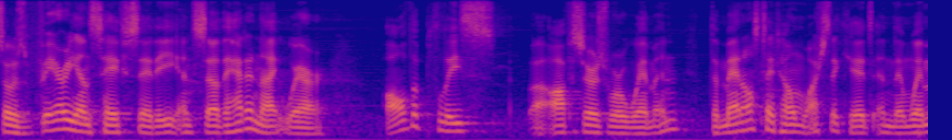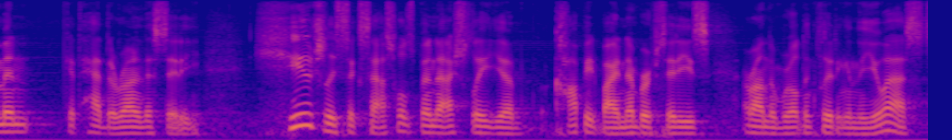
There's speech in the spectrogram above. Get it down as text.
so it was a very unsafe city. And so they had a night where all the police uh, officers were women. The men all stayed home, watched the kids, and the women get, had the run of the city hugely successful. It's been actually uh, copied by a number of cities around the world, including in the US.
